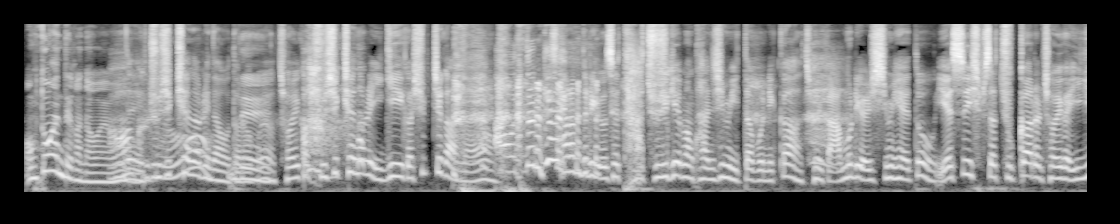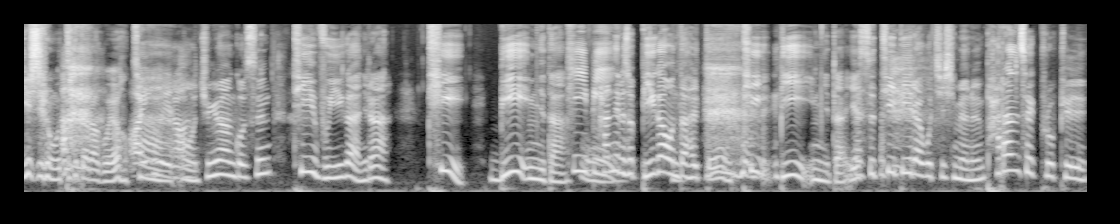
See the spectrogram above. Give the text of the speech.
엉뚱한 데가 나와요. 아, 네? 주식 채널이 나오더라고요. 네. 저희가 주식 채널을 이기기가 쉽지가 않아요. 아, 어떡해. 사람들이 요새 다 주식에만 관심이 있다 보니까 저희가 아무리 열심히 해도 예스24 주가를 저희가 이기지를 못하더라고요. 아, 이거 이런. 어, 중요한 것은 TV가 아니라 티비입니다. 티비. 하늘에서 비가 온다 할 때 티비입니다. 예스 티비라고 치시면은 파란색 프로필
